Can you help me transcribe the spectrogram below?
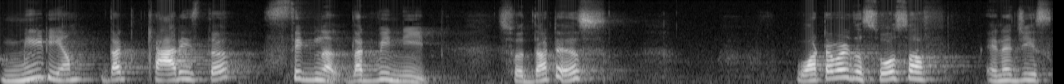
medium that carries the signal that we need. So, that is whatever the source of energy is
